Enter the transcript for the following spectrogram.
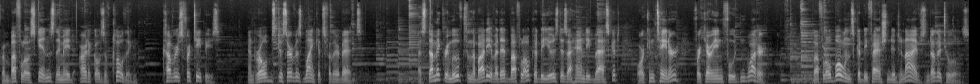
From buffalo skins, they made articles of clothing, covers for teepees, and robes to serve as blankets for their beds. A stomach removed from the body of a dead buffalo could be used as a handy basket or container for carrying food and water. Buffalo bones could be fashioned into knives and other tools.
